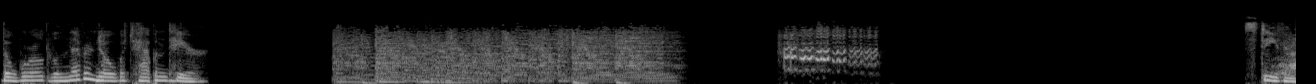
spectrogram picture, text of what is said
The world will never know what happened here. Stephen,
